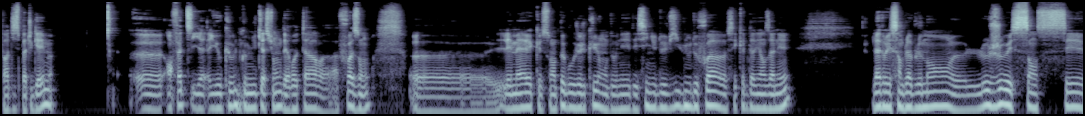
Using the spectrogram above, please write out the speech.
par Dispatch Game. Euh, en fait, il n'y a, eu aucune communication, des retards euh, à foison. Euh, les mecs sont un peu bougés le cul, ont donné des signes de vie une ou deux fois ces quelques dernières années. Là, vraisemblablement, le jeu est censé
